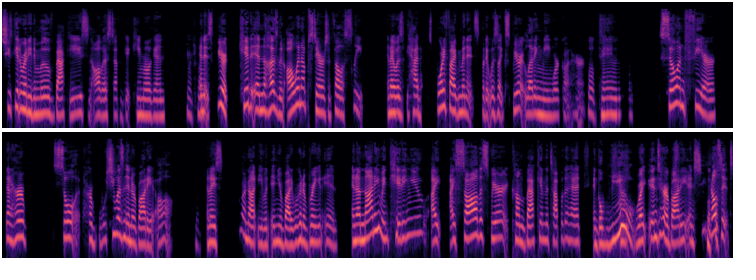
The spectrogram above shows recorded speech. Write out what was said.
she's getting ready to move back east and all this stuff and get chemo again. And it's weird. Kid and the husband all went upstairs and fell asleep. And I was had 45 minutes, but it was like spirit letting me work on her. So in fear that her soul, her she wasn't in her body at all. And I said, You are not even in your body. We're gonna bring it in. And I'm not even kidding you. I I saw the spirit come back in the top of the head and go right into her body, and she felt it.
